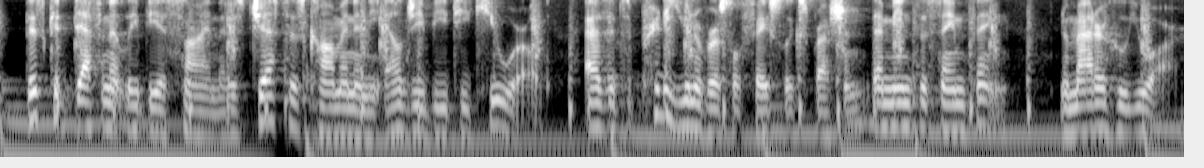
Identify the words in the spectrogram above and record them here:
This could definitely be a sign that is just as common in the LGBTQ world, as it's a pretty universal facial expression that means the same thing, no matter who you are.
